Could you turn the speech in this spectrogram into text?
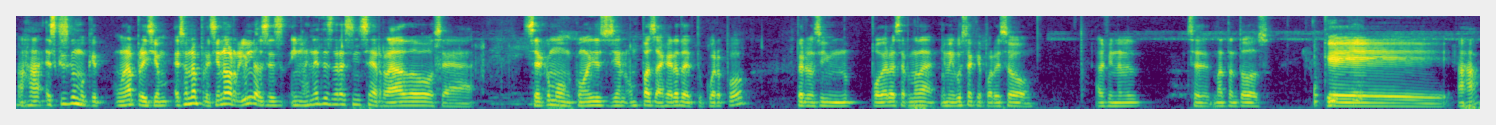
Ajá, es que es como que una prisión, es una prisión horrible, o sea, es- imagínate estar así encerrado, o sea, ser como, como ellos decían, un pasajero de tu cuerpo, pero sin poder hacer nada. Y me gusta que por eso al final se matan todos. Que... Ajá.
